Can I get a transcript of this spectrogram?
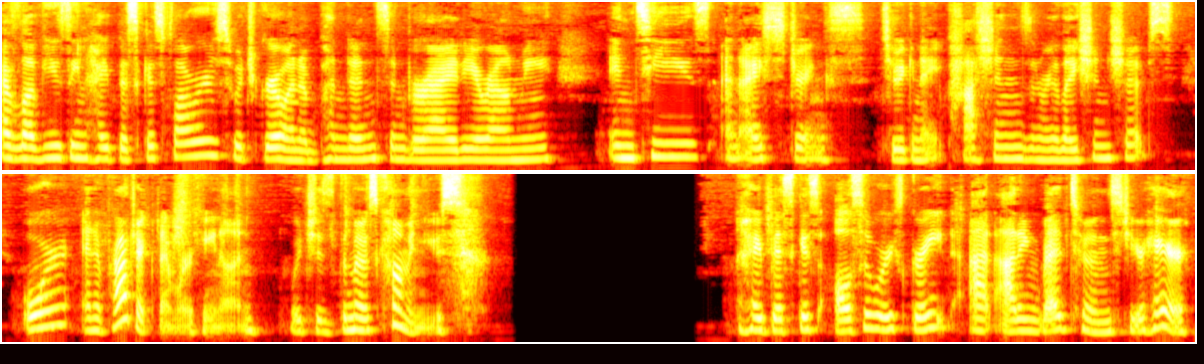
I love using hibiscus flowers, which grow in abundance and variety around me, in teas and iced drinks to ignite passions and relationships, or in a project I'm working on, which is the most common use. Hibiscus also works great at adding red tones to your hair.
